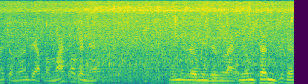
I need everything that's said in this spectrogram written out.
Nói chung nó đẹp và mát quá cả nhà. Nhưng bây giờ mình dừng lại ngâm chân chứ kìa.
